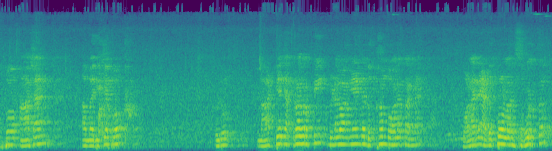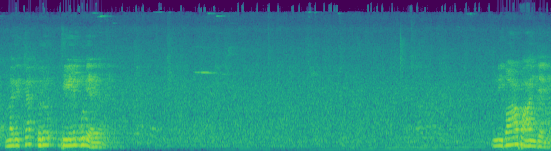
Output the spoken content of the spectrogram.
അപ്പോൾ ആശാൻ ആ മരിച്ചപ്പോൾ ഒരു നാട്യ ചക്രവർത്തി വിടവാങ്ങേണ്ട ദുഃഖം പോലെ തന്നെ വളരെ അടുപ്പമുള്ള ഒരു സുഹൃത്ത് മരിച്ച ഒരു ഫീലും കൂടിയായിരുന്നു. നിവാപാഞ്ജലി.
